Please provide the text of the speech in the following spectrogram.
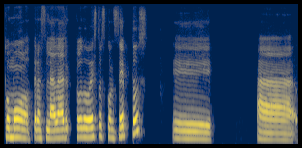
¿cómo trasladar todos estos conceptos eh, a,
